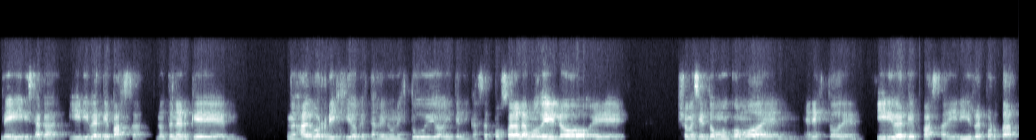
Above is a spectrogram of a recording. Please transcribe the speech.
ir y sacar, ir y ver qué pasa, no tener que no es algo rígido que estás en un estudio y tenés que hacer posar a la modelo. eh, yo me siento muy cómoda en, en esto de ir y ver qué pasa, ir y reportar.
